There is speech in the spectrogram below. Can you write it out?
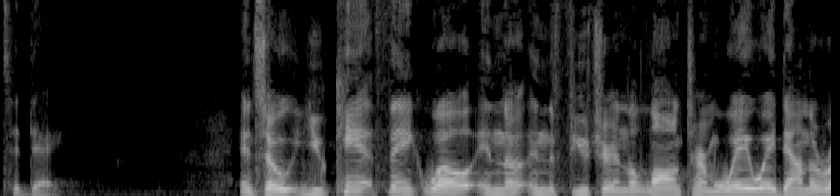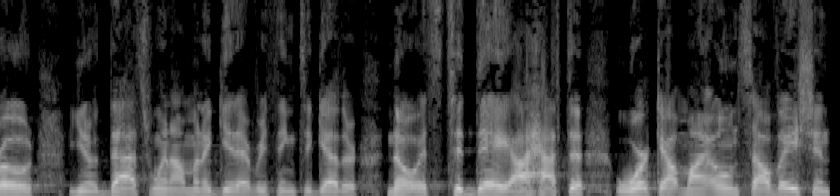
today. And so you can't think, well, in the, in the future, in the long term, way, way down the road, you know, that's when I'm going to get everything together. No, it's today. I have to work out my own salvation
